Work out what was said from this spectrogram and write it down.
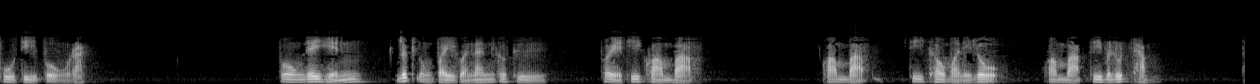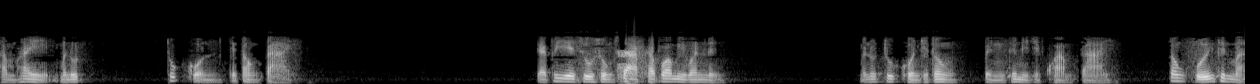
ผู้ที่พรงรักพรงได้เห็นลึกลงไปกว่านั้นก็คือเพราะเหตุที่ความบาป ความบาปที่เข้ามาในโลก ความบาปที่มนุษย์ทำทำให้มนุษย์ทุกคนจะต้องตาย แต่พระเยซูทรงทราบครับว่ามีวันหนึ่ง มนุษย์ทุกคนจะต้องเป็นขึ้นมีจากความตาย ต้องฟื้นขึ้นมา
